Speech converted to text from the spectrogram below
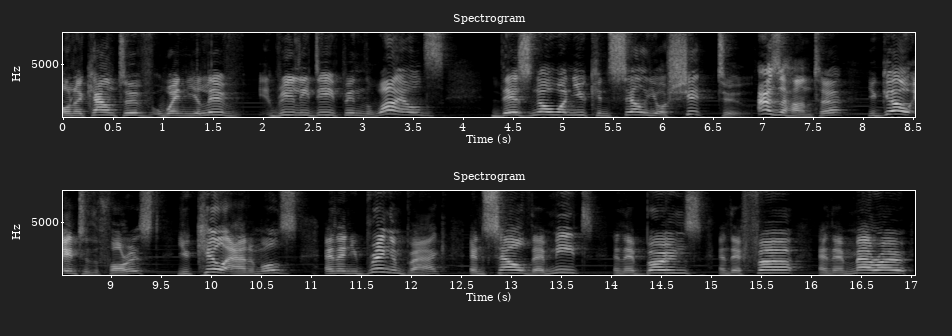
On account of when you live really deep in the wilds, there's no one you can sell your shit to. As a hunter, you go into the forest, you kill animals, and then you bring them back and sell their meat and their bones and their fur and their marrow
